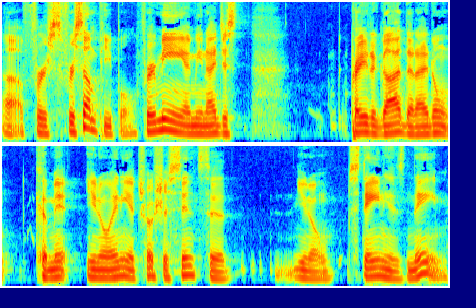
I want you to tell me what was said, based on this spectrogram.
uh, for for some people. For me, I mean, I just pray to God that I don't commit you know any atrocious sins to you know stain His name,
